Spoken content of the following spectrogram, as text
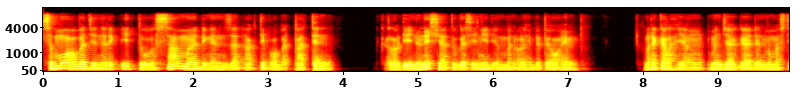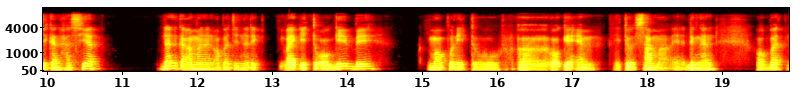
semua obat generik itu sama dengan zat aktif obat paten. Kalau di Indonesia tugas ini diemban oleh BPOM. Mereka lah yang menjaga dan memastikan khasiat dan keamanan obat generik baik itu OGB maupun itu uh, OGM itu sama ya dengan obat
